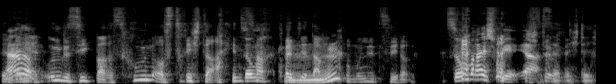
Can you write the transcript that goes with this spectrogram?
denn Ah. wenn ihr ein unbesiegbares Huhn aus Trichter 1 So- habt, könnt ihr Mhm. damit kommunizieren. Zum Beispiel, ja. Sehr wichtig.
